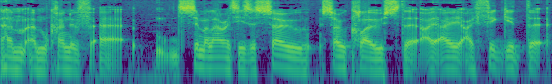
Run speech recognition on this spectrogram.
um, um, kind of uh, similarities are so so close that I, I, I figured that.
